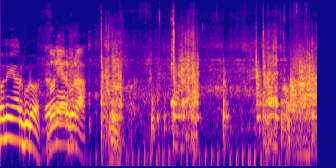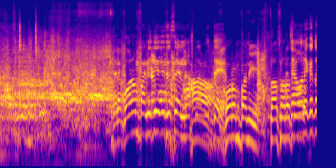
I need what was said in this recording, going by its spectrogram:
ধনিয়ার গুঁড়ো। ধনিয়ার গুঁড়া। মশলার হ্যাঁ মধ্যে? গরম পানি তাছাড়া আচ্ছা অনেকে তো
